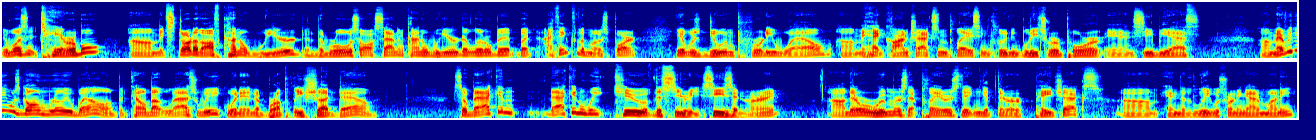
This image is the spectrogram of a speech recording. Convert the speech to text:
it wasn't terrible. Um, it started off kind of weird. The rules all sounded kind of weird a little bit, but I think for the most part, it was doing pretty well. Um, it had contracts in place, including Bleacher Report and CBS. Um, everything was going really well up until about last week when it abruptly shut down. So back in back in week two of the series season, all right, uh, there were rumors that players didn't get their paychecks um, and that the league was running out of money.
